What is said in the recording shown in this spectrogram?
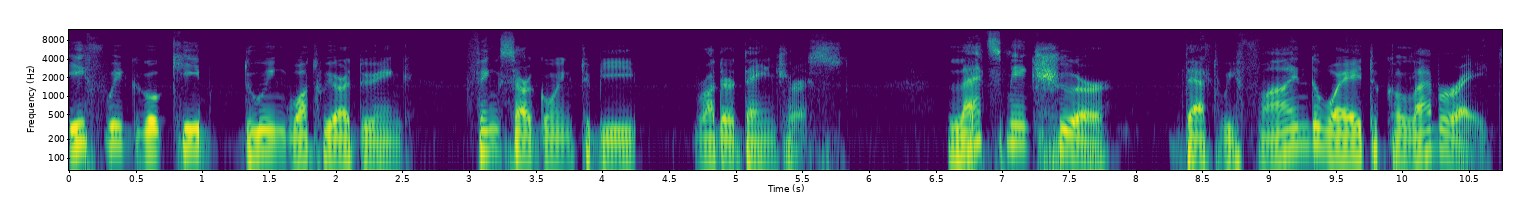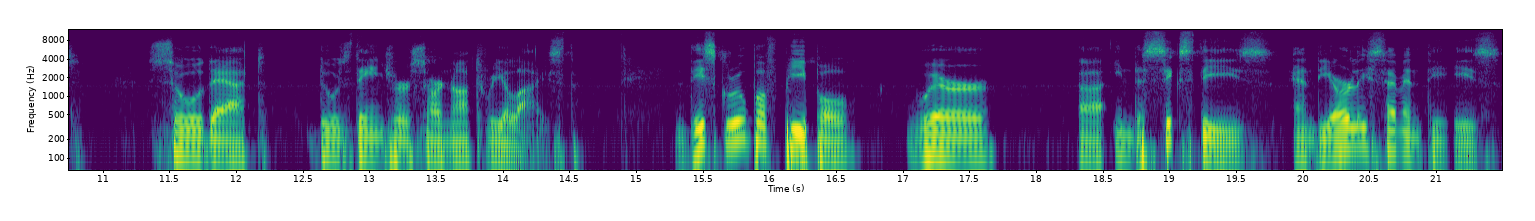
if we go keep doing what we are doing, things are going to be rather dangerous. Let's make sure that we find a way to collaborate so that those dangers are not realized. This group of people were uh, in the 60s and the early 70s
